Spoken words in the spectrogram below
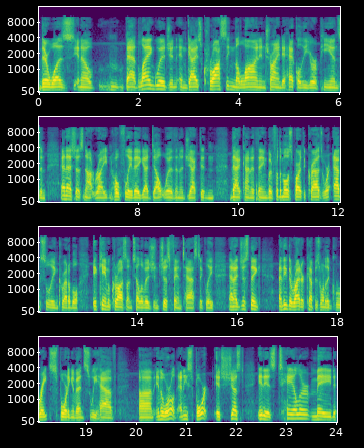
there was, you know, bad language and, and guys crossing the line and trying to heckle the Europeans, and, and that's just not right. And hopefully they got dealt with and ejected and that kind of thing. But for the most part, the crowds were absolutely incredible. It came across on television just fantastically, and I just think I think the Ryder Cup is one of the great sporting events we have um, in the world, any sport. It's just, it is tailor made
